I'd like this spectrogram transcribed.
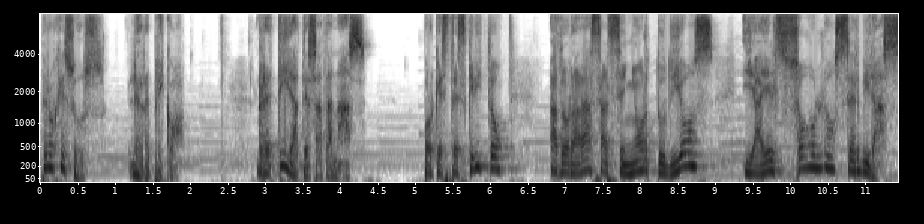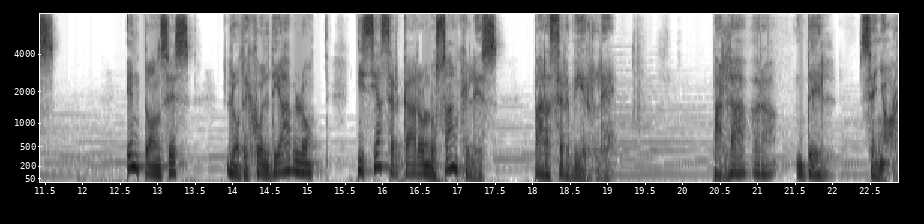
Pero Jesús le replicó, retírate, Satanás, porque está escrito, adorarás al Señor tu Dios y a Él solo servirás. Entonces lo dejó el diablo y se acercaron los ángeles para servirle. Palabra del Señor.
